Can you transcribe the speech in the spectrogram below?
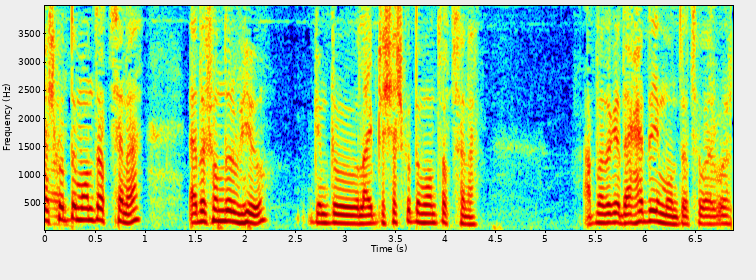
শেষ করতে মন চাচ্ছে না। এত সুন্দর ভিউ কিন্তু লাইভটা শেষ করতে মন চাচ্ছে না। আপনাদেরকে দেখাতেই মন চাচ্ছে বারবার।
